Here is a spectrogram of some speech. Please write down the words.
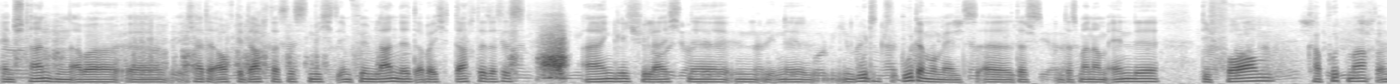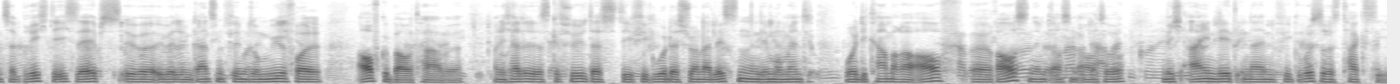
entstanden. Aber äh, ich hatte auch gedacht, dass es nicht im Film landet. Aber ich dachte, das ist eigentlich vielleicht eine, eine, ein gut, guter Moment, äh, dass, dass man am Ende die Form kaputt macht und zerbricht, die ich selbst über, über den ganzen Film so mühevoll aufgebaut habe. Und ich hatte das Gefühl, dass die Figur des Journalisten in dem Moment, wo er die Kamera auf, äh, rausnimmt aus dem Auto, mich einlädt in ein viel größeres Taxi,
